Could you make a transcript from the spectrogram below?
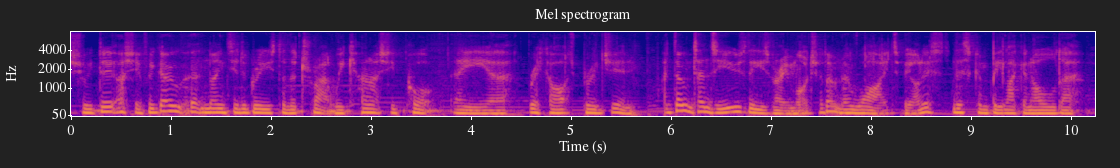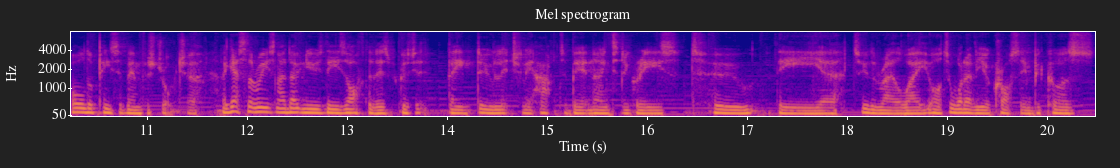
should we do actually if we go at 90 degrees to the track we can actually put a uh, brick arch bridge in. I don't tend to use these very much. I don't know why to be honest. This can be like an older older piece of infrastructure. I guess the reason I don't use these often is because they do literally have to be at 90 degrees to the uh, to the railway or to whatever you're crossing because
